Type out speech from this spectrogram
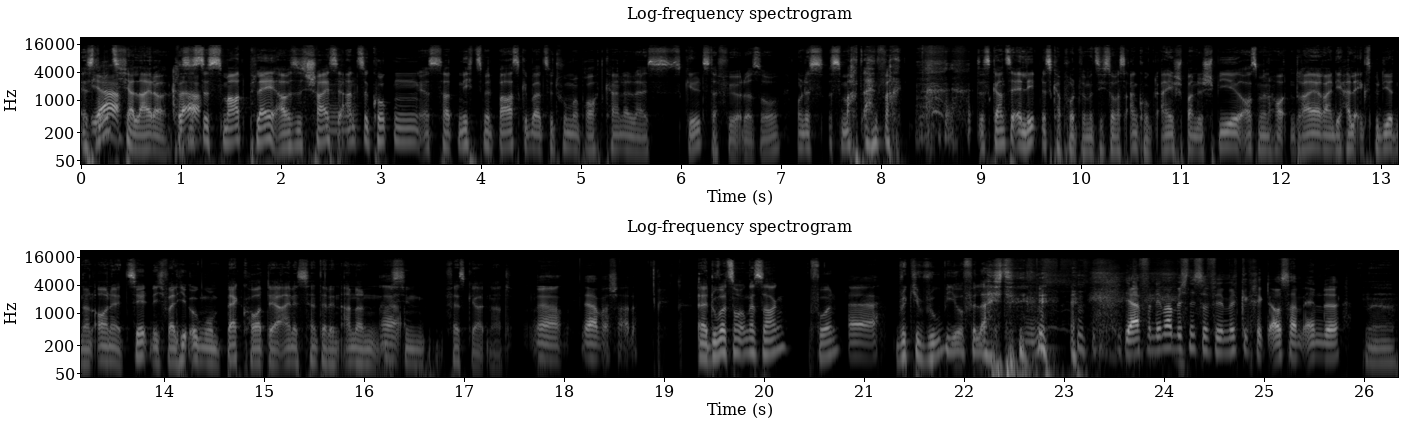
Es ja, lohnt sich ja leider. Klar. Das ist das Smart Play, aber es ist scheiße mhm. anzugucken. Es hat nichts mit Basketball zu tun. Man braucht keinerlei Skills dafür oder so. Und es, es macht einfach das ganze Erlebnis kaputt, wenn man sich sowas anguckt. Eigentlich spannendes Spiel, aus man haut einen Dreier rein, die Halle explodiert und dann, oh ne, zählt nicht, weil hier irgendwo ein Backcourt der eine Center den anderen ein bisschen festgehalten hat. Ja, ja, war schade. Äh, du wolltest noch irgendwas sagen vorhin? Äh, Ricky Rubio vielleicht? ja, von dem habe ich nicht so viel mitgekriegt, außer am Ende. Ja.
